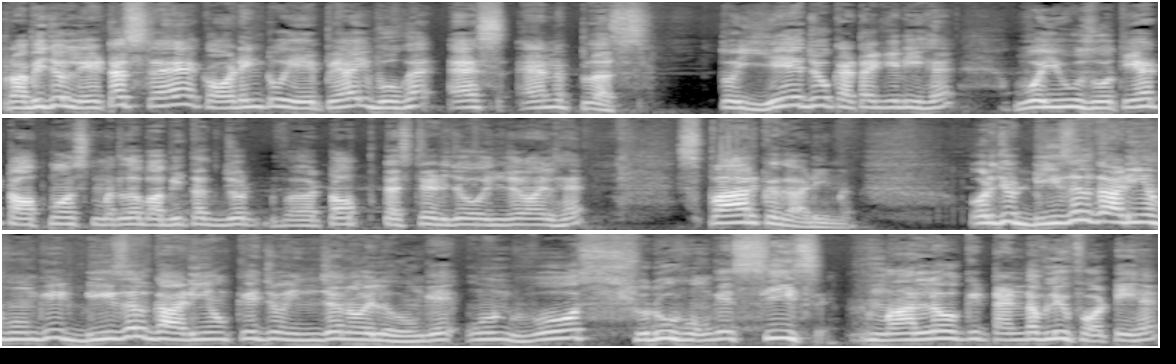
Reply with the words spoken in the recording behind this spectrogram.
पर अभी जो लेटेस्ट है अकॉर्डिंग टू एपीआई वो है एस एन प्लस तो ये जो कैटेगरी है, वो यूज़ होती है टॉप मोस्ट मतलब अभी तक जो टॉप टेस्टेड जो इंजन ऑयल है स्पार्क गाड़ी में। और जो डीजल गाड़ियाँ होंगी, डीजल गाड़ियों के जो इंजन ऑयल होंगे, उन वो शुरू होंगे सी से। मान लो कि टेन डब्ल्यू फोर्टी है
